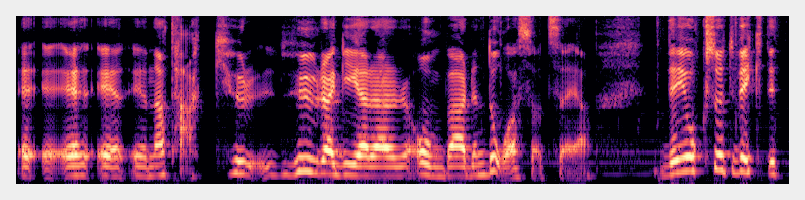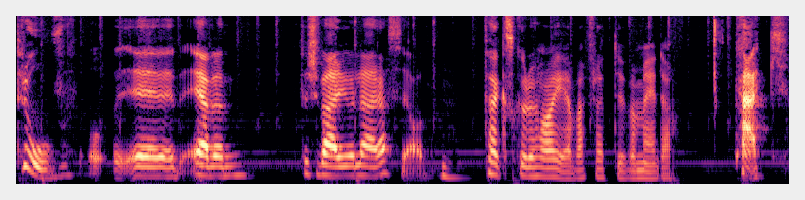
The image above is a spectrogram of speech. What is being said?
eh, eh, en attack. Hur, hur agerar omvärlden då, så att säga? Det är också ett viktigt prov, även för Sverige att lära sig av. Mm. Tack ska du ha, Eva, för att du var med idag. Tack.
